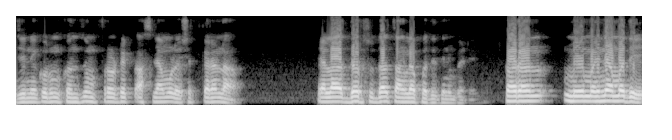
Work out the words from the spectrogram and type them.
जेणेकरून कन्झ्युम प्रोटेक्ट असल्यामुळे शेतकऱ्यांना याला दर सुद्धा चांगल्या पद्धतीने भेटेल. कारण मे महिन्यामध्ये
